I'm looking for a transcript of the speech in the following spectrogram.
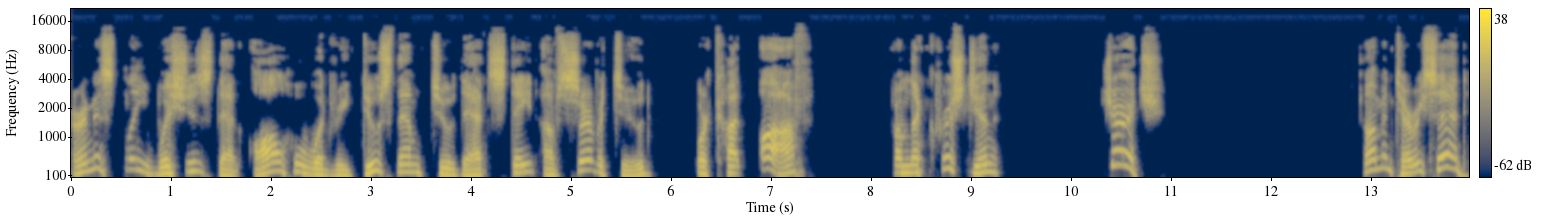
earnestly wishes that all who would reduce them to that state of servitude were cut off from the Christian church. Commentary said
